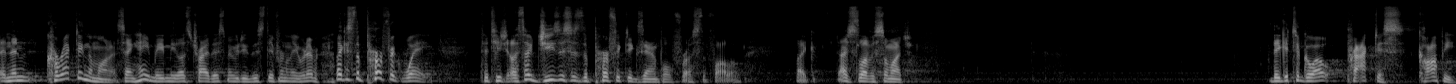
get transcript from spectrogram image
and then correcting them on it, saying, hey, maybe let's try this, maybe do this differently, or whatever. Like, it's the perfect way to teach it. It's like Jesus is the perfect example for us to follow. Like, I just love it so much. They get to go out, practice, copy,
